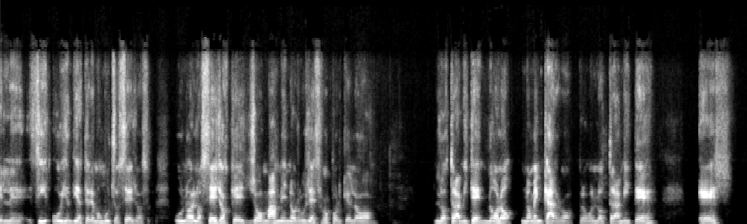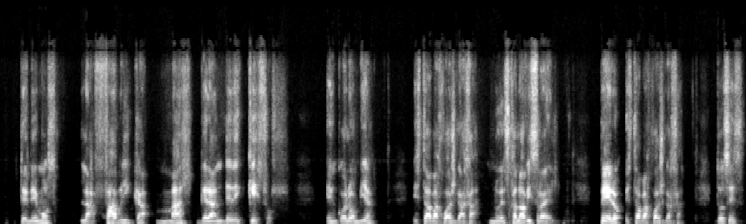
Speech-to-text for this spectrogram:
el, eh, sí, hoy en día tenemos muchos sellos. Uno de los sellos que yo más me enorgullezco porque lo, lo tramité, no, lo, no me encargo, pero lo tramité, es, tenemos la fábrica más grande de quesos en Colombia, está bajo Ashgaha. No es Halab Israel, pero está bajo Ashgaha. Entonces,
